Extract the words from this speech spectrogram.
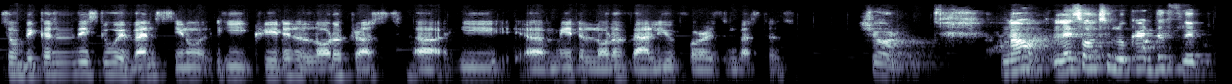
so because of these two events you know he created a lot of trust uh, he uh, made a lot of value for his investors Sure. Now let's also look at the flip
